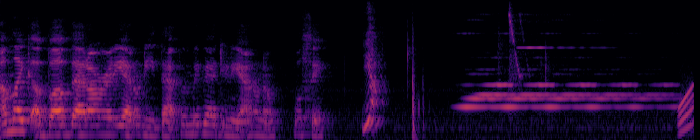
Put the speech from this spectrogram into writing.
I'm like above that already. I don't need that, but maybe I do need. it. I don't know. We'll see. Yeah. One.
